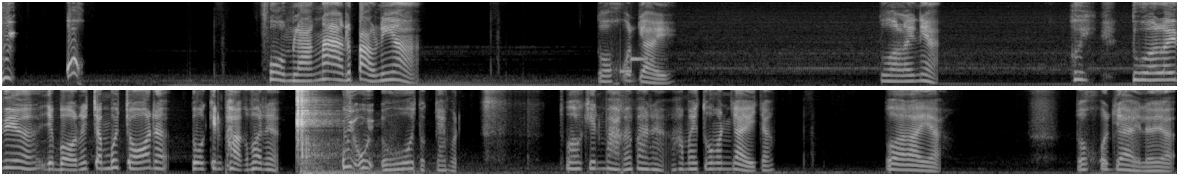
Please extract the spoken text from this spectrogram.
ฮ้ยโอ้โฟมล้างหน้าหรือเปล่าเนี่ย ตัวโคตรใหญ่ ตัวอะไรเนี่ย เฮ้ย ตัวอะไรเนี่ย อย่าบอกนะจัมโบ้จอร์ดอะตัวกินผักป่ะเนี่ย อุ้ยอุ้ยโอ้ยตกใจหมด ตัวกินผักหรือเปล่าเนี่ยทำไมตัวมันใหญ่จัง ตัวอะไรอะตัวโคตรใหญ่เลยอะ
